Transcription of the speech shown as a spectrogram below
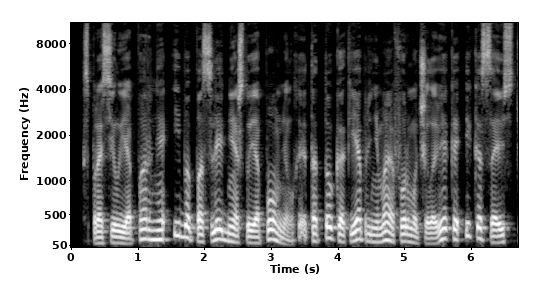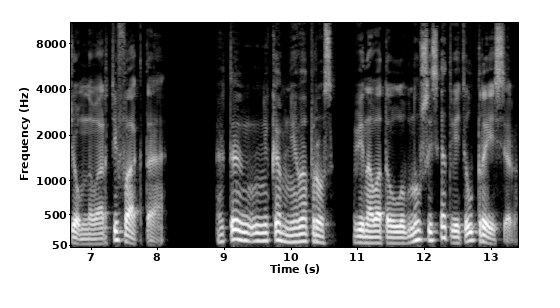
– спросил я парня, ибо последнее, что я помнил, это то, как я принимаю форму человека и касаюсь темного артефакта. «Это не ко мне вопрос», – виновато улыбнувшись, ответил Трейсер.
